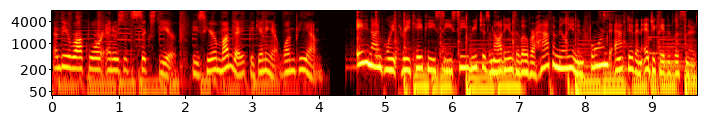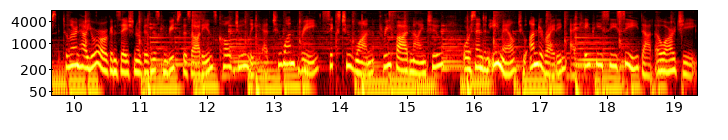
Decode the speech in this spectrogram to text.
and the Iraq War enters its sixth year. He's here Monday beginning at 1 p.m. 89.3 KPCC reaches an audience of over half a million informed, active, and educated listeners. To learn how your organization or business can reach this audience, call Julie at 213 621 3592 or send an email to underwriting at kpcc.org.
